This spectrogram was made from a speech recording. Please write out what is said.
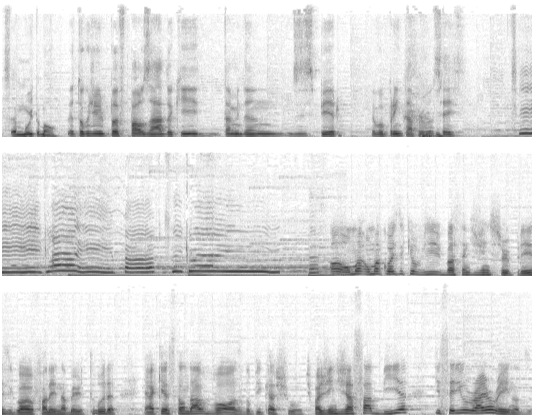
Isso é muito bom. Eu tô com o Jigglypuff pausado aqui, tá me dando desespero. Eu vou printar pra vocês. Ó, uma, uma coisa que eu vi bastante gente surpresa, igual eu falei na abertura, é a questão da voz do Pikachu. Tipo, a gente já sabia que seria o Ryan Reynolds,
